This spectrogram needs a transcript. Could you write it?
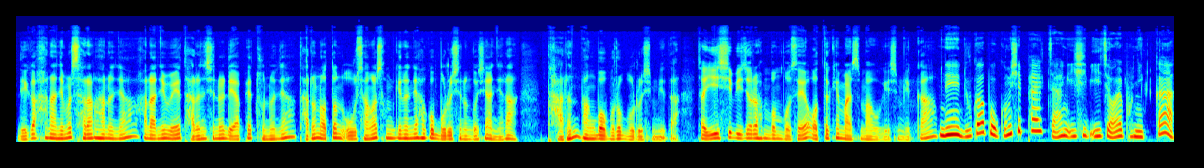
네가 하나님을 사랑하느냐? 하나님 외에 다른 신을 내 앞에 두느냐? 다른 어떤 우상을 섬기느냐 하고 물으시는 것이 아니라 다른 방법으로 물으십니다. 자, 22절을 한번 보세요. 어떻게 말씀하고 계십니까? 네, 누가복음 18장 22절 보니까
